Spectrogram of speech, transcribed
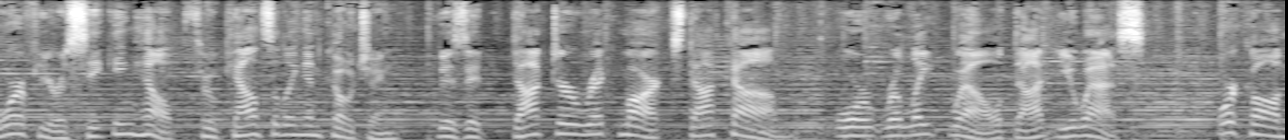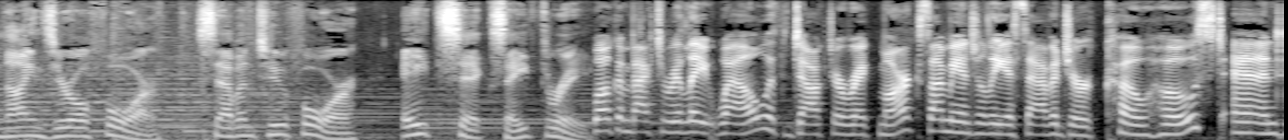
or if you're seeking help through counseling and coaching, visit drrickmarks.com or relatewell.us or call 904 724 8683. Welcome back to Relate Well with Dr. Rick Marks. I'm Angelia Savage, your co host, and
